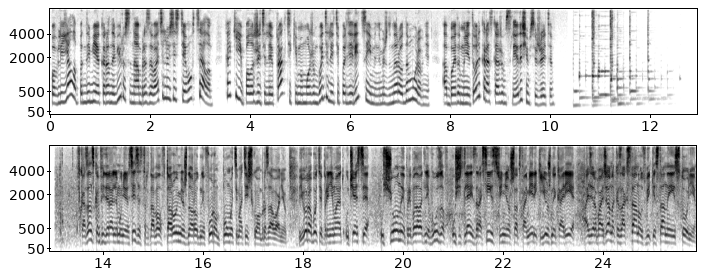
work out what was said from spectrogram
повлияла пандемия коронавируса на образовательную систему в целом? Какие положительные практики мы можем выделить и поделиться ими на международном уровне? Об этом мы не только расскажем в следующем сюжете. В Казанском федеральном университете стартовал второй международный форум по математическому образованию. В его работе принимают участие ученые, преподаватели вузов, учителя из России, Соединенных Штатов Америки, Южной Кореи, Азербайджана, Казахстана, Узбекистана и Эстонии.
